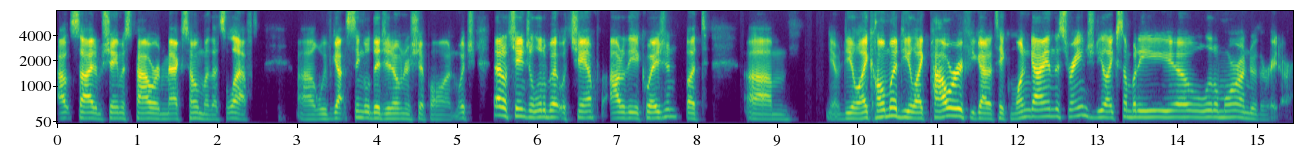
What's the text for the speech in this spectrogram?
outside of Seamus Power and Max Homa that's left uh, we've got single digit ownership on, which that'll change a little bit with Champ out of the equation. But, um, you know, do you like Homa? Do you like Power? If you got to take one guy in this range, do you like somebody a little more under the radar?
